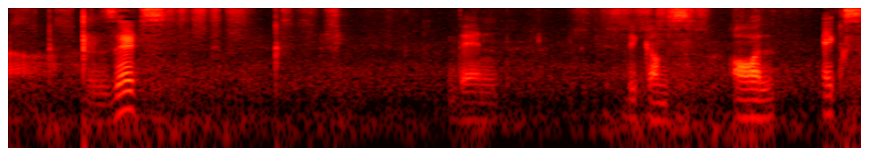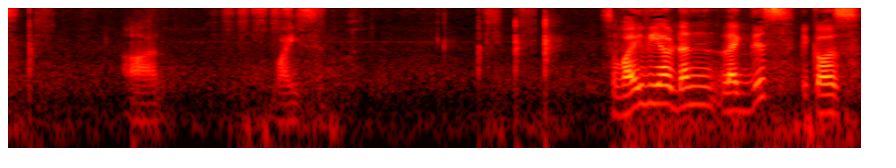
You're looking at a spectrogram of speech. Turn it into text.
uh, z's. Then this becomes all x are y's. So why we have done like this? Because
